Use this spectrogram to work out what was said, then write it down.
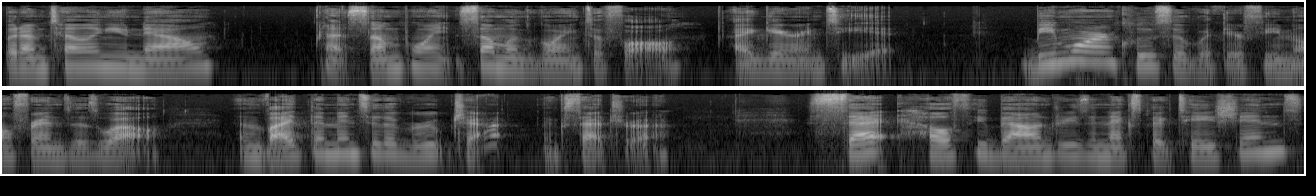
But I'm telling you now, at some point, someone's going to fall. I guarantee it. Be more inclusive with your female friends as well. Invite them into the group chat, etc. Set healthy boundaries and expectations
